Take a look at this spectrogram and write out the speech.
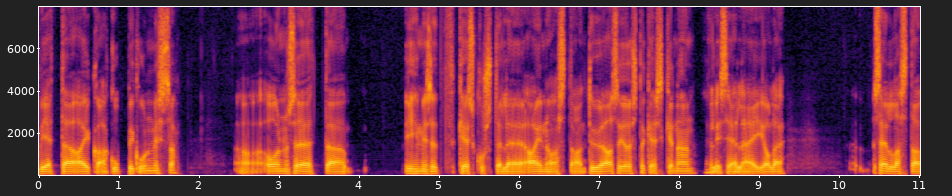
viettää aikaa kuppikunnissa, on se, että ihmiset keskustelee ainoastaan työasioista keskenään, eli siellä ei ole sellaista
